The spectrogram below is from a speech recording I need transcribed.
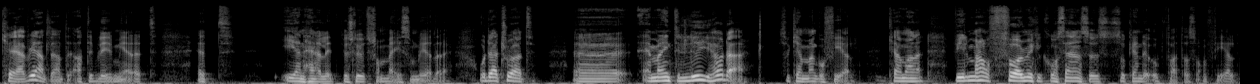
kräver egentligen att, att det blir mer ett, ett enhälligt beslut från mig som ledare. Och där tror jag att eh, är man inte lyhörd där så kan man gå fel. Kan man, vill man ha för mycket konsensus så kan det uppfattas som fel.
